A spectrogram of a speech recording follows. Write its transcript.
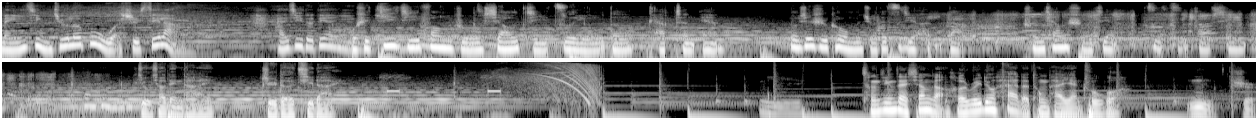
美景俱乐部，我是 Sila。还记得电影？我是积极放逐、消极自由的 Captain M。有些时刻，我们觉得自己很大，唇枪舌剑，字字诛心。但不能九霄电台，值得期待。你曾经在香港和 Radiohead 同台演出过，嗯，是。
